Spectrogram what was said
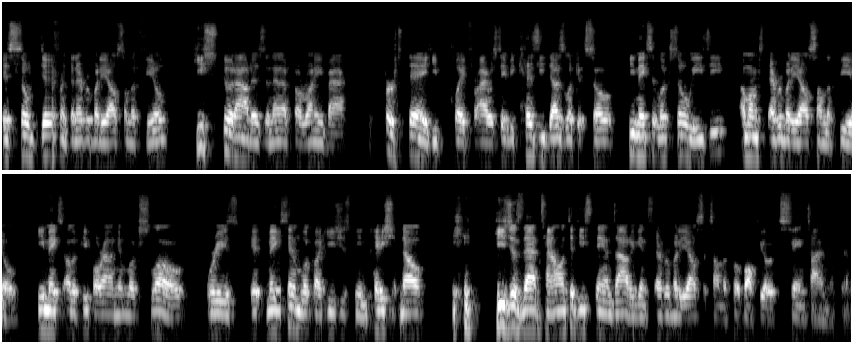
is so different than everybody else on the field. He stood out as an NFL running back first day he played for Iowa State because he does look it so he makes it look so easy amongst everybody else on the field. He makes other people around him look slow, where he's it makes him look like he's just being patient. No, he, he's just that talented. He stands out against everybody else that's on the football field at the same time with him.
